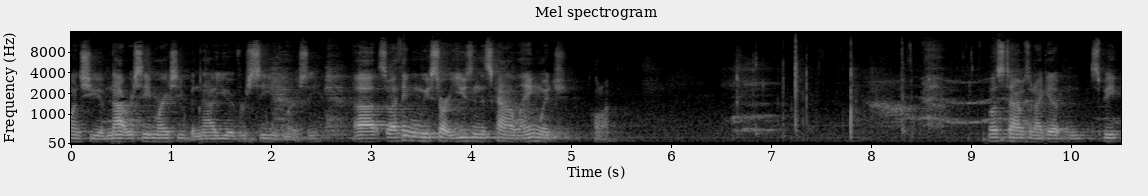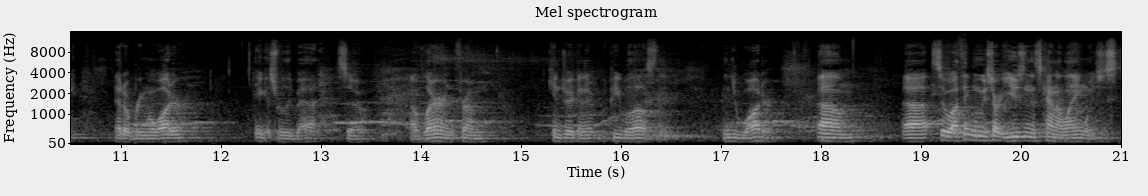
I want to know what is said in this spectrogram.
Once you have not received mercy, but now you have received mercy. Uh, so I think when we start using this kind of language, hold on. Most times when I get up and speak, I don't bring my water. It gets really bad. So I've learned from Kendrick and people else that they need water. Um, uh, so I think when we start using this kind of language, this,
